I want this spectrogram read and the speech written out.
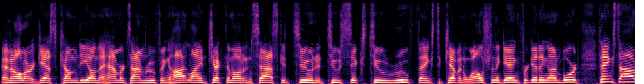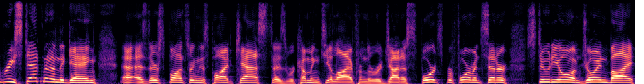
And all our guests come to you on the Hammer Time Roofing Hotline. Check them out in Saskatoon at 262 Roof. Thanks to Kevin Welsh and the gang for getting on board. Thanks to Aubrey Stedman and the gang uh, as they're sponsoring this podcast as we're coming to you live from the Regina Sports Performance Center studio. I'm joined by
